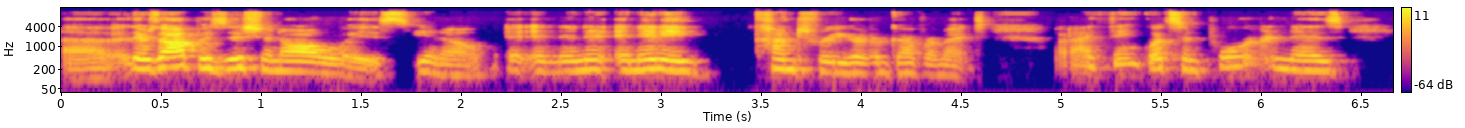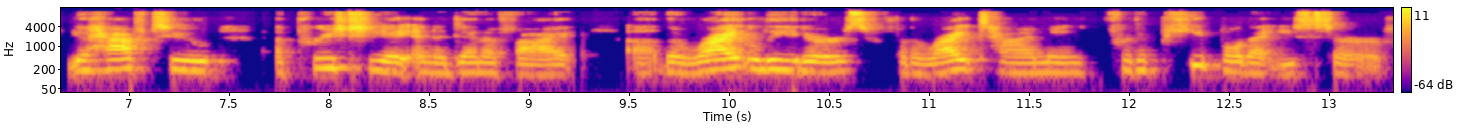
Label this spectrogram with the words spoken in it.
uh, there's opposition always, you know, in, in, in any country or government. But I think what's important is you have to appreciate and identify uh, the right leaders for the right timing for the people that you serve.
